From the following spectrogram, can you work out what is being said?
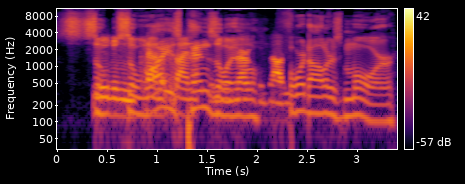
So Meaning so why is assign it to numerical Pennzoil four dollars more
